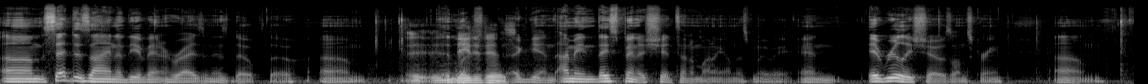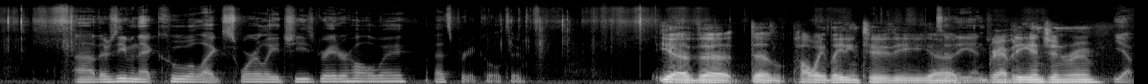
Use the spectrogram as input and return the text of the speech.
Um, set design of the Event Horizon is dope, though. Um, it Indeed, looks- it is. Again, I mean, they spent a shit ton of money on this movie, and it really shows on screen. Um, uh, there's even that cool, like, swirly cheese grater hallway. That's pretty cool, too. Yeah, the the hallway leading to the, uh, the engine. gravity engine room, Yep.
